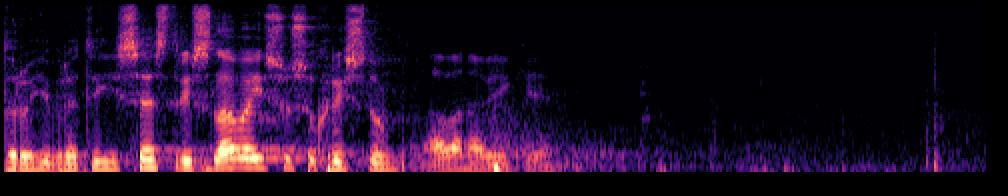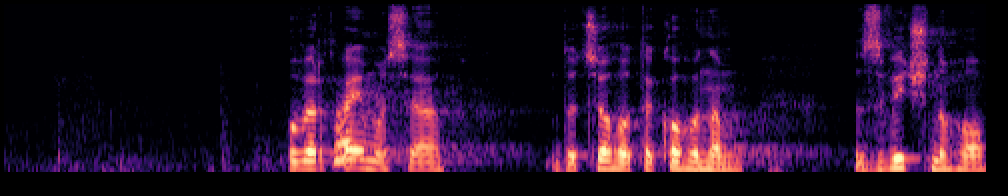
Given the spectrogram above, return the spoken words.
Дорогі брати і сестри, слава Ісусу Христу! Слава навіки. Повертаємося до цього такого нам звичного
